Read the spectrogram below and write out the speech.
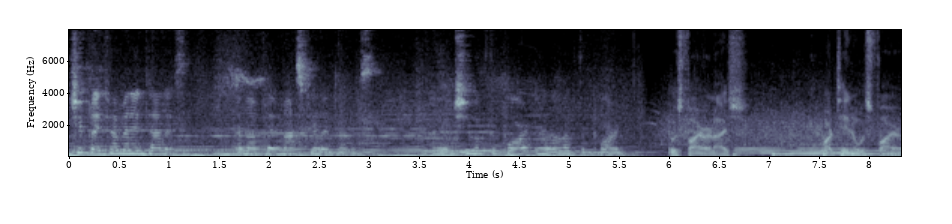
She played feminine tennis, and I played masculine tennis. And she looked the part, and I looked the part. It was fire and ice. Martina was fire.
